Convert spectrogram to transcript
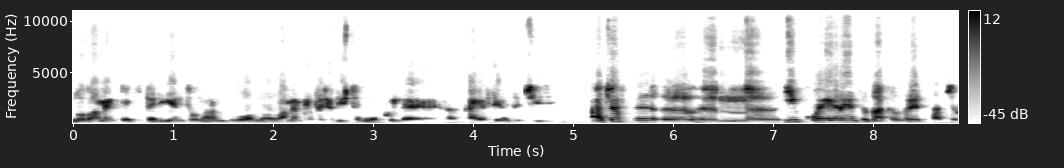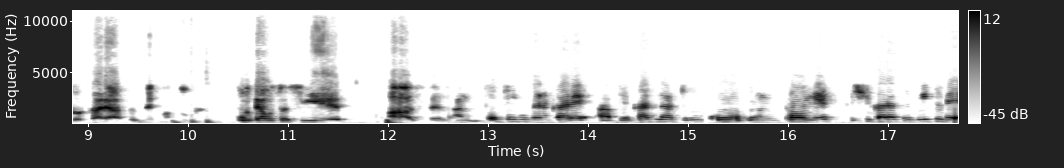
unor oameni cu experiență, unor, unor oameni profesioniști în locurile în care se iau decizii. Această uh, um, incoerență, dacă vreți, a celor care astăzi ne conduc, puteau să fie alte altfel. Am tot un guvern care a plecat la drum cu un proiect și care a trebuit să le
